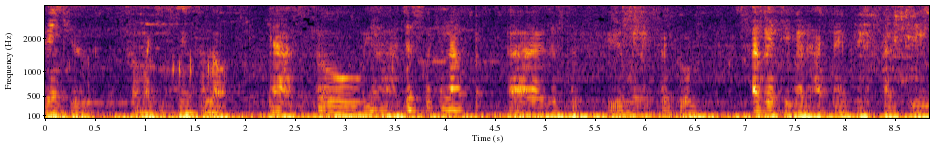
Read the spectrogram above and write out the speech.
Thank you so much. It means a lot. Yeah so yeah just waking up uh, just a few minutes ago haven't even had my breakfast yet.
